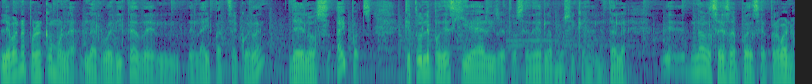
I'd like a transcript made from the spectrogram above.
le van a poner como la, ruedita del, del iPad, ¿se acuerdan? De los iPods que tú le podías girar y retroceder la música, adelantarla. Eh, no lo sé, eso puede ser, pero bueno,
